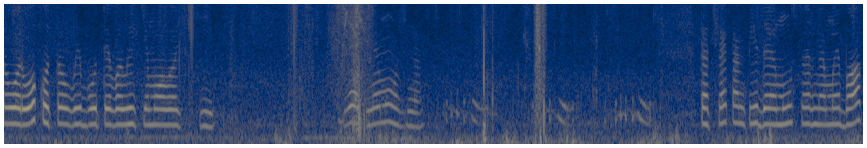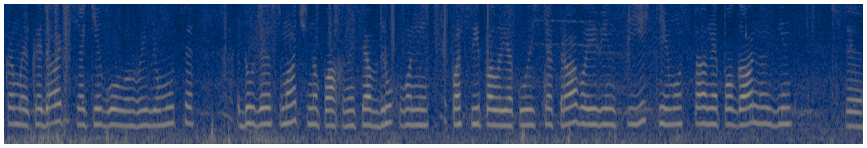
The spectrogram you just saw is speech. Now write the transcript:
року, то ви будете великі молодці. Джек, не можна. Та це там під е, мусорними баками кидають всякі голови. Йому це дуже смачно пахнуть, а вдруг вони посипали якусь траву і він з'їсть, йому стане погано, він все.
